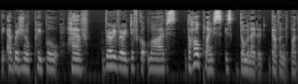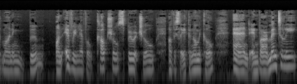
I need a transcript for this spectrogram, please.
The Aboriginal people have very, very difficult lives. The whole place is dominated, governed by the mining boom on every level cultural, spiritual, obviously economical, and environmentally.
